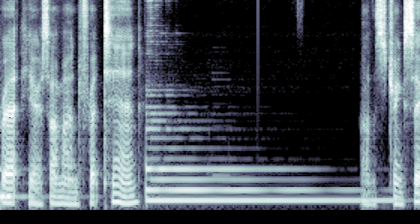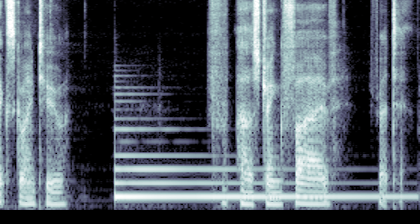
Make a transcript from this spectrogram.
fret here. So I'm on fret 10 on string 6 going to uh, string 5 fret 10.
